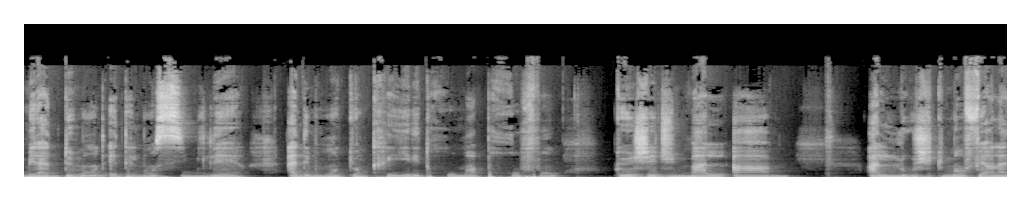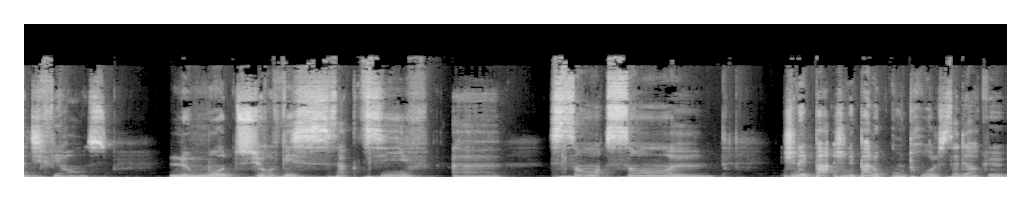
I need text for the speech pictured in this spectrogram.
Mais la demande est tellement similaire à des moments qui ont créé des traumas profonds que j'ai du mal à logiquement faire la différence le mode survie s'active euh, sans sans euh, je n'ai pas je n'ai pas le contrôle. C'est-à-dire que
